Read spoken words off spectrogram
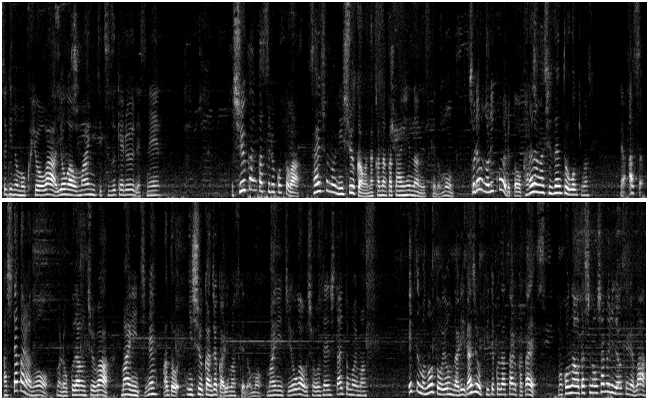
次の目標はヨガを毎日続けるですね。習慣化することは最初の2週間はなかなか大変なんですけどもそれを乗り越えると体が自然と動きます。で明日からの、まあ、ロックダウン中は毎日ねあと2週間弱ありますけども毎日ヨガを挑戦したいと思います。いつもノートを読んだりラジオを聞いてくださる方へ、まあ、こんな私のおしゃべりでよければ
